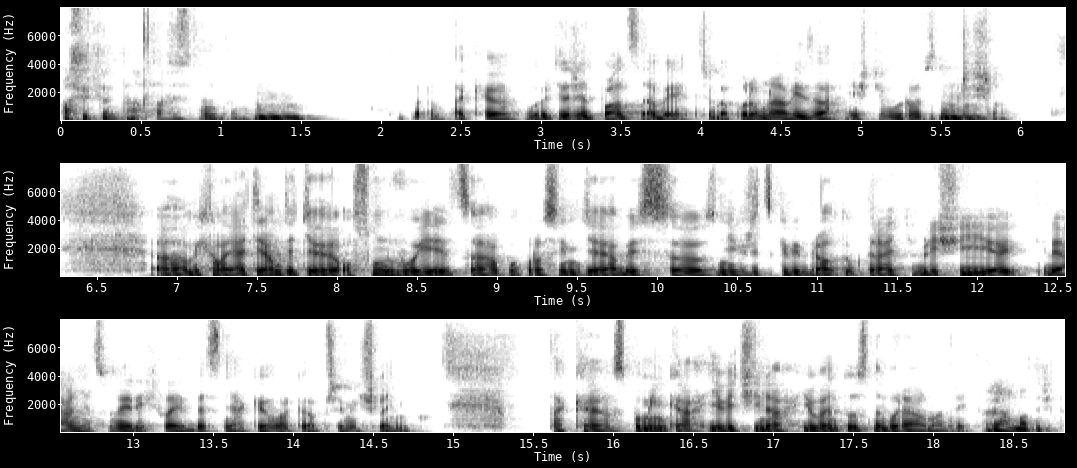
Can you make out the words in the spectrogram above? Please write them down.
Asistenta. Asistenta. Hmm. Super, tak uh, budu ti držet palce, aby třeba podobná výzva ještě v budoucnu hmm. přišla. Uh, Michale, já ti dám teď 8 eh, dvojic a poprosím tě, abys eh, z nich vždycky vybral tu, která je ti bližší a ideálně co nejrychleji, bez nějakého velkého přemýšlení. Tak vzpomínka, je většina Juventus nebo Real Madrid? Real Madrid.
